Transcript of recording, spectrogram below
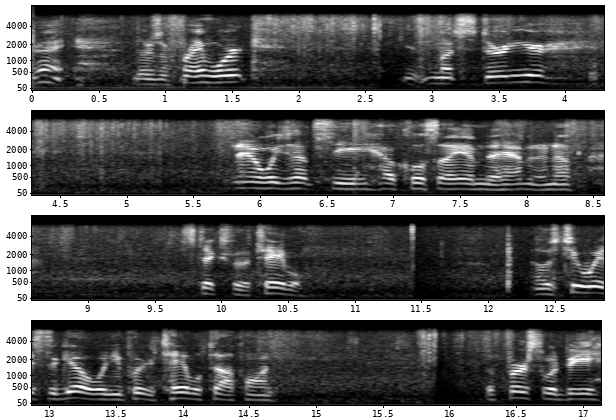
Alright, there's a framework, getting much sturdier. Now we just have to see how close I am to having enough sticks for the table. Now there's two ways to go when you put your tabletop on. The first would be,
